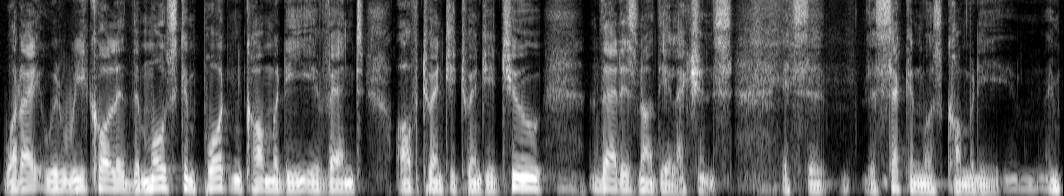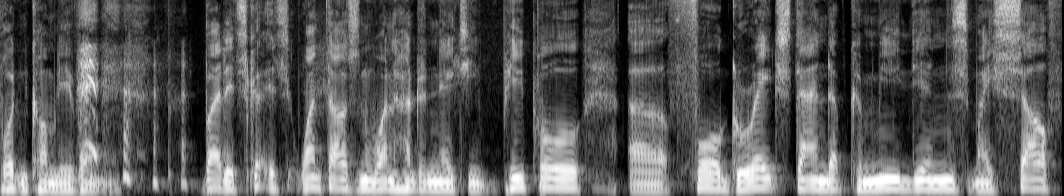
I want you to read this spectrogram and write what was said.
what I we call it the most important comedy event of 2022. That is not the elections. It's the, the second most comedy important comedy event. but it's it's 1,180 people, uh, four great stand-up comedians, myself.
